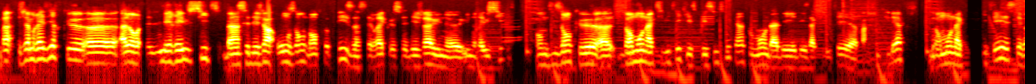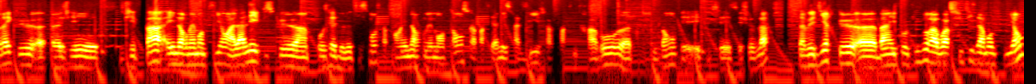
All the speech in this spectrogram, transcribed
Ben, J'aimerais dire que euh, alors les réussites, ben, c'est déjà 11 ans d'entreprise. C'est vrai que c'est déjà une, réussite en me disant que euh, dans mon activité qui est spécifique, hein, tout le monde a des, des activités euh, particulières. Dans mon activité, c'est vrai que euh, j'ai pas énormément de clients à l'année puisque un projet de lotissement ça prend énormément de temps sur la partie administrative, sur la partie travaux, euh, partie vente et, toutes ces, choses-là. Ça veut dire que euh, ben il faut toujours avoir suffisamment de clients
